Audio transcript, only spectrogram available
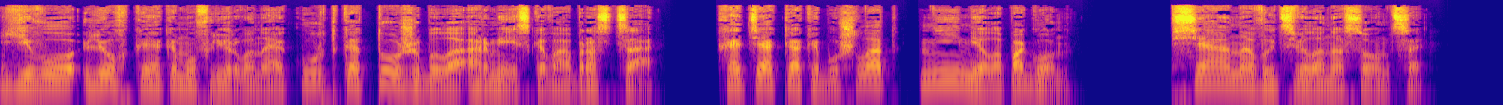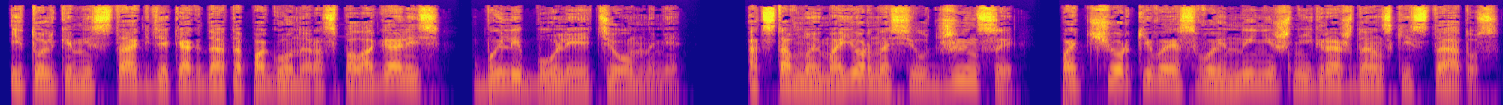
Его легкая камуфлированная куртка тоже была армейского образца, хотя, как и бушлат, не имела погон. Вся она выцвела на солнце, и только места, где когда-то погоны располагались, были более темными. Отставной майор носил джинсы, подчеркивая свой нынешний гражданский статус,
